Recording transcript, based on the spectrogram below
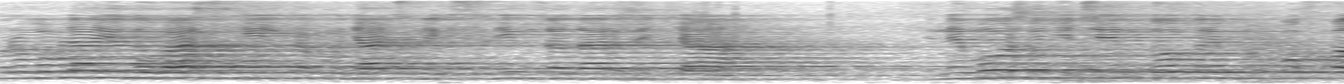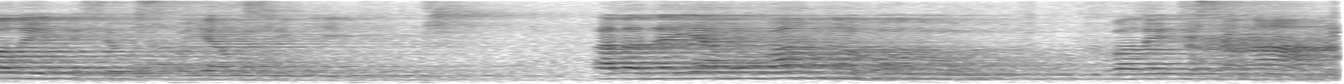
Промовляю до вас кілька подячних слів за дар життя не можу нічим добрим похвалитися у своєму житті. Але даємо вам нагоду хвалитися нам,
